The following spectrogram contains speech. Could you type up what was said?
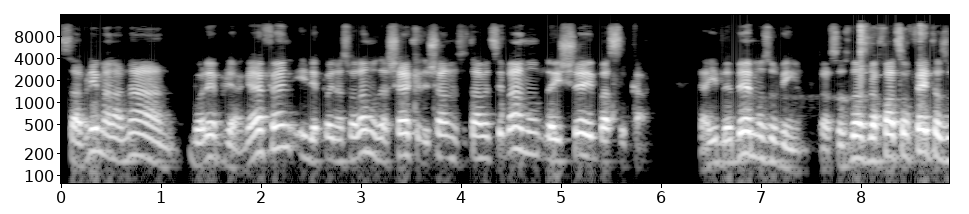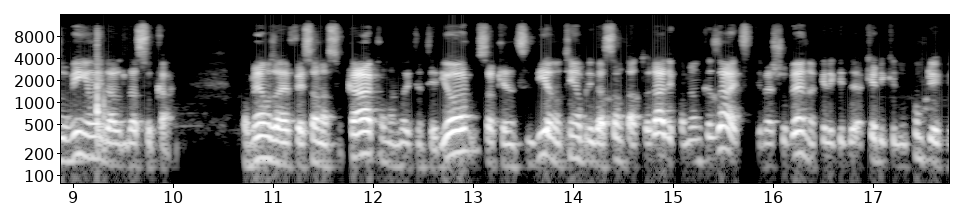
Savrim Alanan Bore Priagefen e depois nós falamos Asher Kedishan Nusutav Etzibanu Leishei Basukah. E aí bebemos o vinho. Então, essas duas brachot são feitas, o vinho e da, da sukkah. Comemos a refeição na sukkah, como a noite anterior, só que nesse dia não tem obrigação taturar de comer um casait. Se estiver chovendo, aquele que, aquele que não cumpre,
